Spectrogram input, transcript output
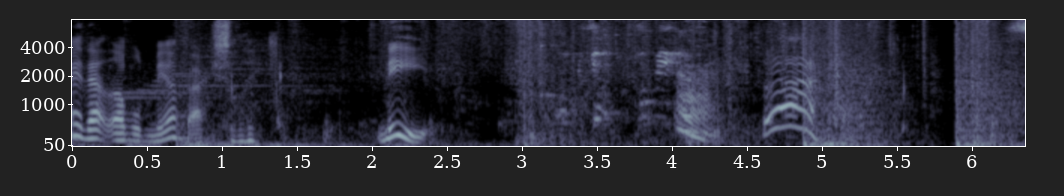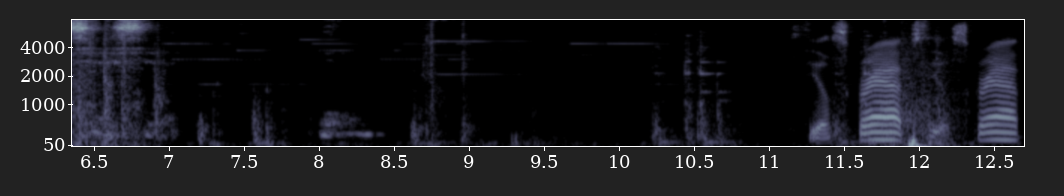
Hey, that leveled me up, actually. Neat. ah! Steel scrap, steel scrap.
